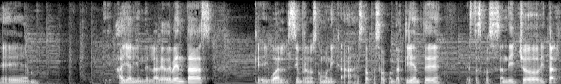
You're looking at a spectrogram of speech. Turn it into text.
Eh, hay alguien del área de ventas que igual siempre nos comunica, ah, esto ha pasado con tal cliente, estas cosas han dicho y tal.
